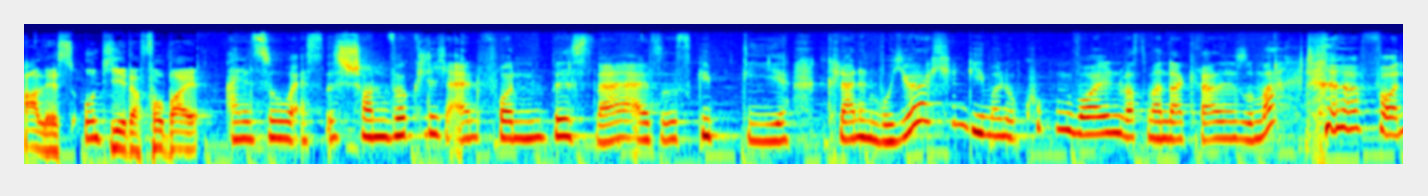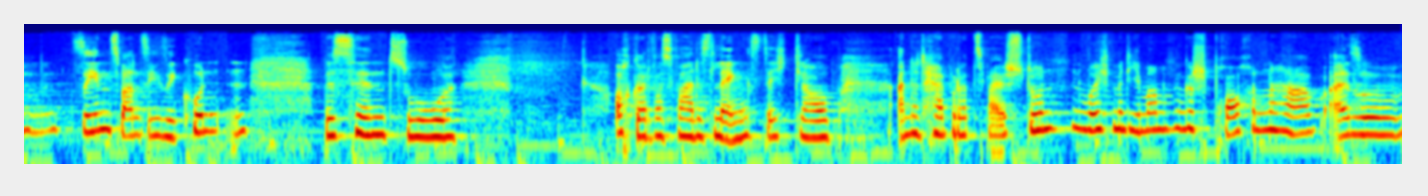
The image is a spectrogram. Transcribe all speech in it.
alles und jeder vorbei. Also es ist schon wirklich ein von bis. Ne? Also es gibt die kleinen Voyeurchen, die mal nur gucken wollen, was man da gerade so macht. Von 10, 20 Sekunden bis hin zu, oh Gott, was war das längste? Ich glaube anderthalb oder zwei Stunden, wo ich mit jemandem gesprochen habe. Also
